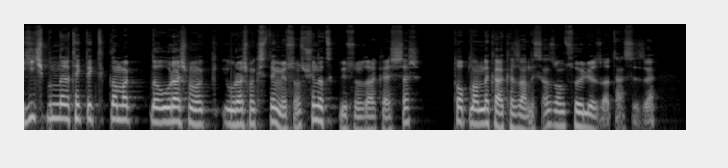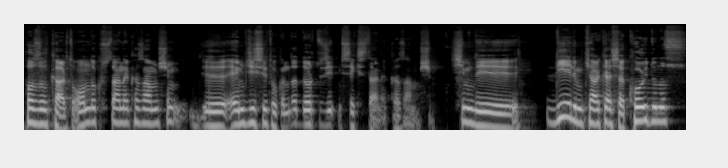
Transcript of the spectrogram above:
Hiç bunları tek tek tıklamakla uğraşmamak uğraşmak istemiyorsanız şuna tıklıyorsunuz arkadaşlar. Toplamda kadar kazandıysanız onu söylüyor zaten size. Puzzle kartı 19 tane kazanmışım. Ee, MGC token'da 478 tane kazanmışım. Şimdi diyelim ki arkadaşlar koydunuz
